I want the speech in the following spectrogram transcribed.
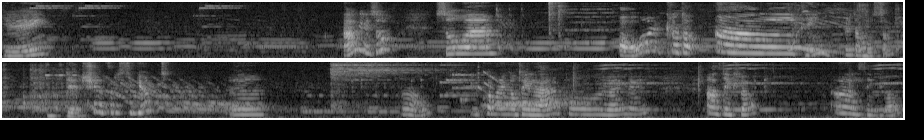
Okej. Okay. Okej, okay, så. Så, uh, ja, jag klarat av allting förutom bossen. Det känns rätt så gött. Uh, ja, vi kollar en gång till här på den här grejen. Allting klart. Allting klart.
